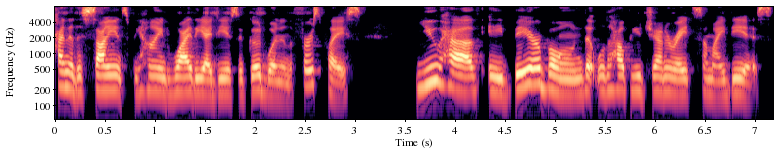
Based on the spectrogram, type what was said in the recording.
kind of the science behind why the idea is a good one in the first place, you have a bare bone that will help you generate some ideas.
